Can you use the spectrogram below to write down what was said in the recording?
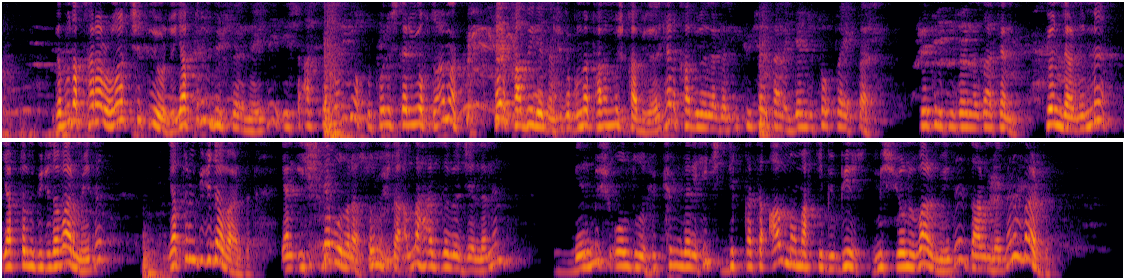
Ve bu da karar olarak çıkıyordu. Yaptırım güçleri neydi? İşte askerleri yoktu, polisleri yoktu ama her kabileden, çünkü bunlar tanınmış kabileler, her kabilelerden 2-3'er tane genci toplayıp da götürüp üzerine zaten gönderdin mi yaptırım gücü de var mıydı? Yaptırım gücü de vardı. Yani işlev olarak sonuçta Allah Azze ve Celle'nin vermiş olduğu hükümleri hiç dikkate almamak gibi bir misyonu var mıydı? Darun vardı.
